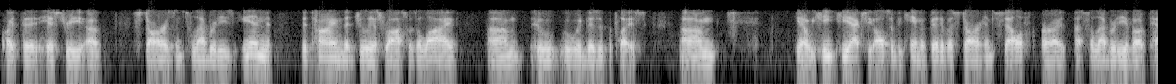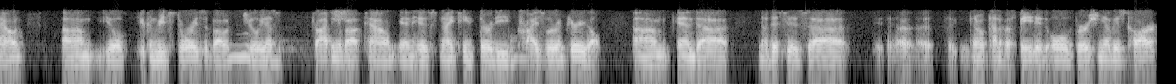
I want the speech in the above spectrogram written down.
quite the history of stars and celebrities in the time that Julius Ross was alive, um, who who would visit the place. Um, you know, he, he actually also became a bit of a star himself or a, a celebrity about town. Um, you'll you can read stories about mm-hmm. Julius driving about town in his 1930 Chrysler Imperial, um, and uh, you know this is uh, a, a, you know kind of a faded old version of his car.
